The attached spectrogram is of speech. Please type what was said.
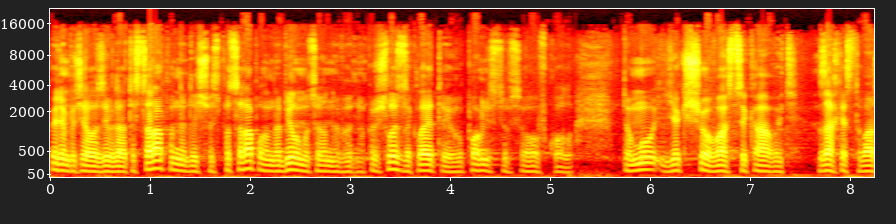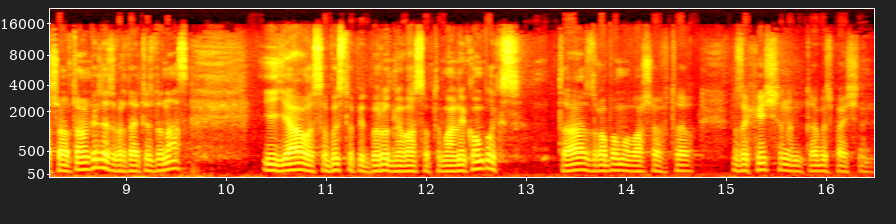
потім почали з'являтися царапини, десь щось поцарапали, на білому цього не видно. Прийшлося заклеїти його повністю всього вколо. Тому, якщо вас цікавить захист вашого автомобіля, звертайтесь до нас, і я особисто підберу для вас оптимальний комплекс та зробимо ваше авто захищеним та безпечним.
